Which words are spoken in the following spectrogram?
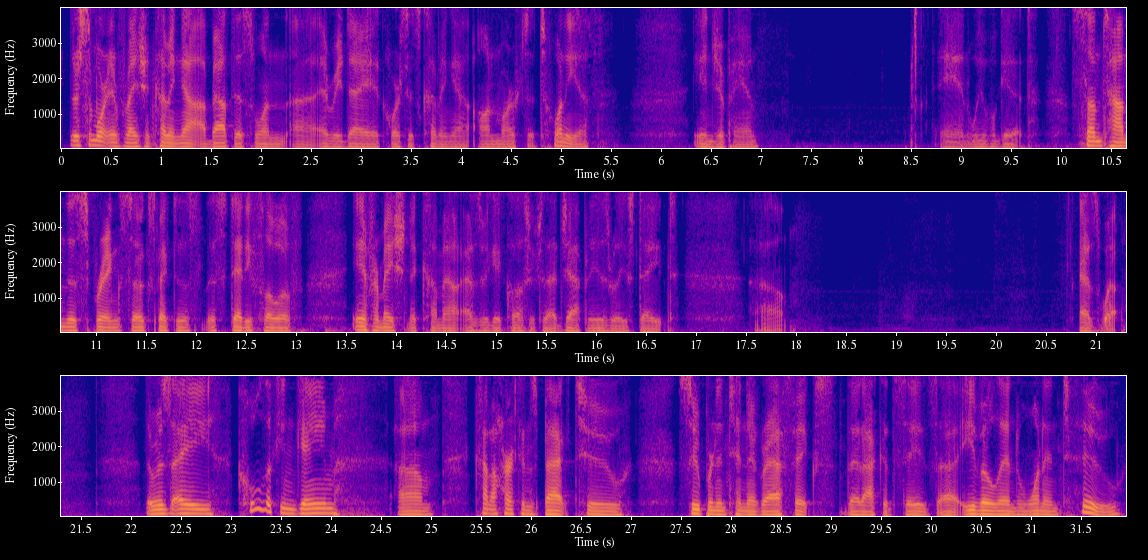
there's some more information coming out about this one uh, every day. Of course, it's coming out on March the 20th in Japan. And we will get it sometime this spring. So expect this, this steady flow of information to come out as we get closer to that Japanese release date um, as well. There was a cool looking game, um, kind of harkens back to Super Nintendo graphics that I could see is uh, Evoland 1 and 2,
